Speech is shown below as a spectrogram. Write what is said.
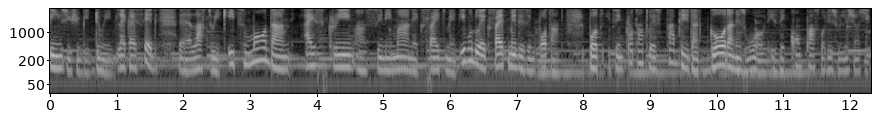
things you should be doing. Like I said uh, last week, it's more than ice cream and cinema and excitement. Even though excitement is important, but it's important to establish that God and His Word is the compass for this relationship.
